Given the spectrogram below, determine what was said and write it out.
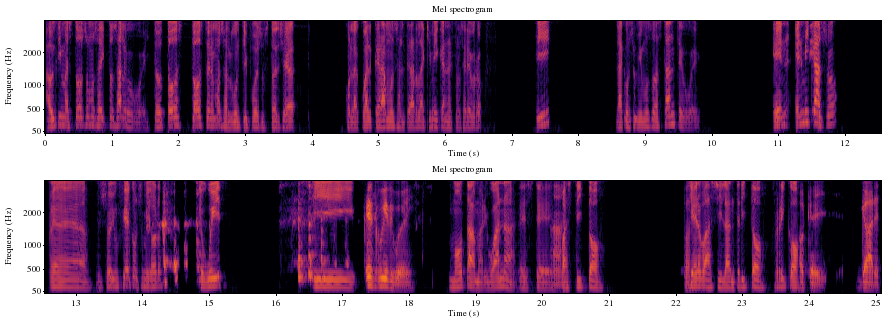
a últimas, todos somos adictos a algo, güey. To- Todos, todos tenemos algún tipo de sustancia con la cual queramos alterar la química en nuestro cerebro. Y la consumimos bastante, güey. En, en mi caso, eh, soy un fiel consumidor de weed. Y ¿Qué es weed, güey? Mota, marihuana, este, Ah. pastito, Pas- hierba, cilantrito, rico. Ok, got it.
